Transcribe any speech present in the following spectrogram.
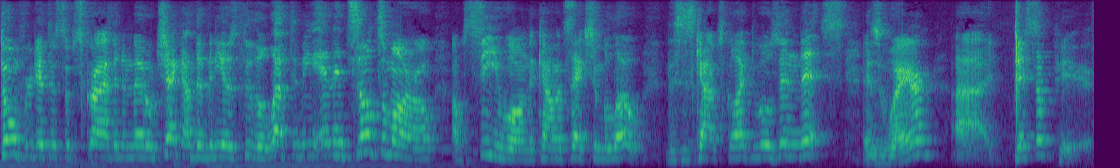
Don't forget to subscribe in the middle, check out the videos to the left of me, and until tomorrow, I'll see you all in the comment section below. This is Couch Collectibles, and this is where I disappear.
